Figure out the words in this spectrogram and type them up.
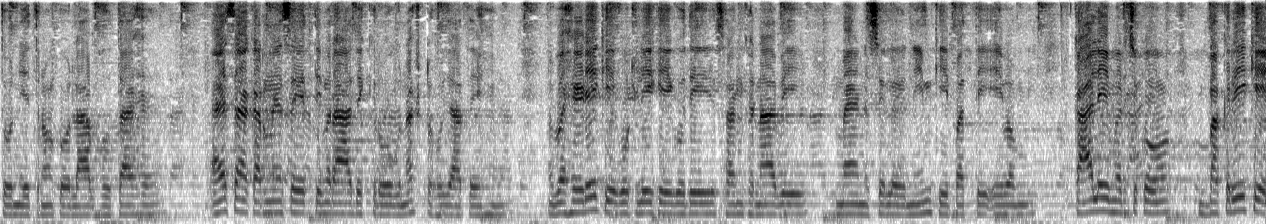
तो नेत्रों को लाभ होता है। ऐसा करने से तिमरा अधिक रोग नष्ट हो जाते हैं। बहेड़े की गुठली की गुदी, शंख, नाभि, मैनसिल, नीम की पत्ती एवं काले मिर्च को बकरी के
